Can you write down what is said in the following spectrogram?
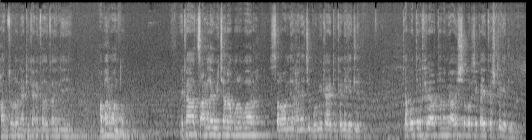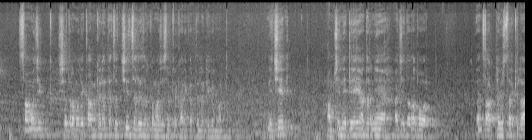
हात जोडून या ठिकाणी कधी आभार मानतो. एका चांगल्या विचाराबरोबर सर्वांनी राहण्याची भूमिका या ठिकाणी घेतली. त्याबद्दल खऱ्या अर्थानं मी आयुष्यभर जे काही कष्ट घेतले सामाजिक क्षेत्रामध्ये काम केलं त्याचं चीज झाल्यासारखं माझ्यासारख्या कार्यकर्त्याला या ठिकाणी वाटतं. निश्चित आमचे नेते आदरणीय अजितदादा पवार यांचं अठ्ठावीस तारखेला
